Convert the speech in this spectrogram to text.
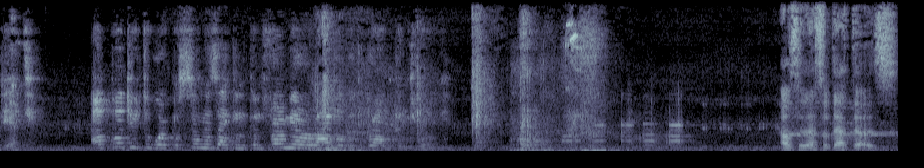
not yet. I'll put you to work as soon as I can confirm your arrival with ground control. Oh, so that's what that does.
